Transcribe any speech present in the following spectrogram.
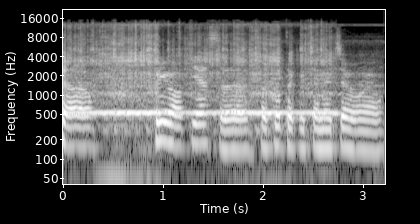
Ciao! Prima piesă făcută cu CNC-ul meu.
